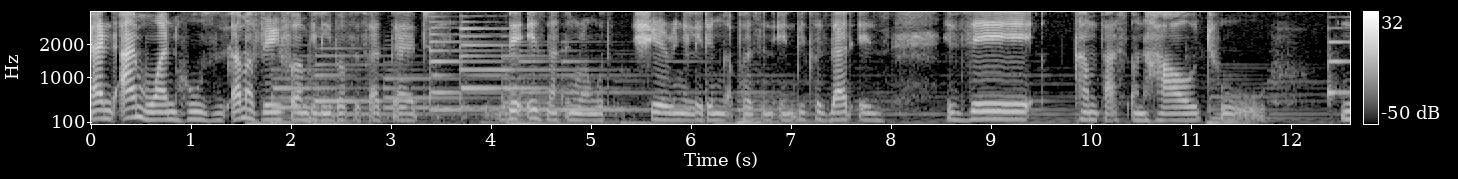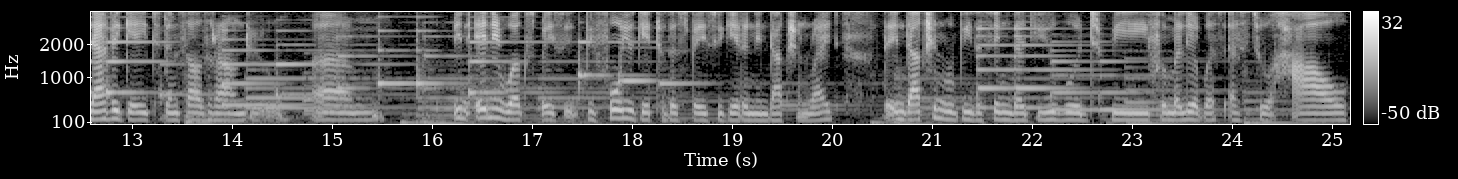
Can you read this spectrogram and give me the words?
And I'm one who's, I'm a very firm believer of the fact that there is nothing wrong with sharing and letting a person in because that is their compass on how to navigate themselves around you. Um, in any workspace, before you get to the space, you get an induction, right? the induction will be the thing that you would be familiar with as to how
